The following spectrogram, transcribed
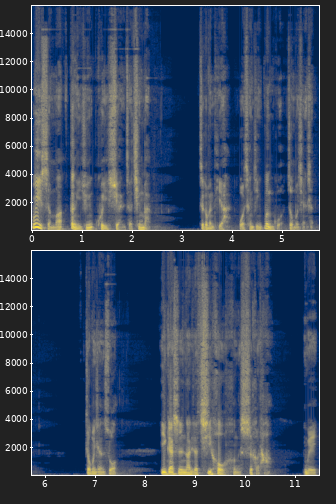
为什么邓丽君会选择清迈？这个问题啊，我曾经问过周默先生。周默先生说，应该是那里的气候很适合他，因为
